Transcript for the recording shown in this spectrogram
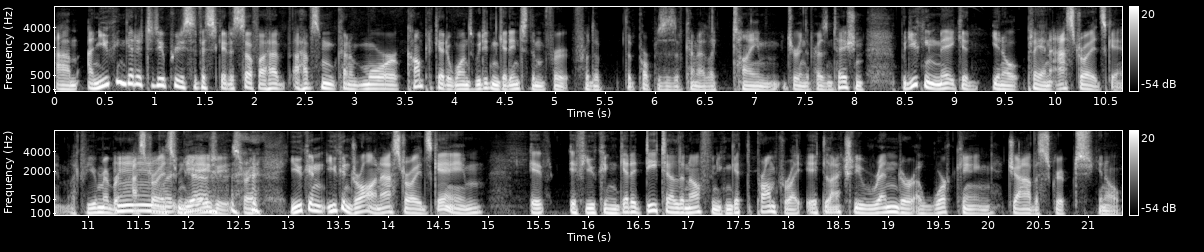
Um, and you can get it to do pretty sophisticated stuff. I have I have some kind of more complicated ones. We didn't get into them for for the, the purposes of kind of like time during the presentation. But you can make it, you know, play an asteroids game. Like if you remember mm, asteroids from the eighties, right? You can you can draw an asteroids game if if you can get it detailed enough and you can get the prompt right, it'll actually render a working JavaScript, you know,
